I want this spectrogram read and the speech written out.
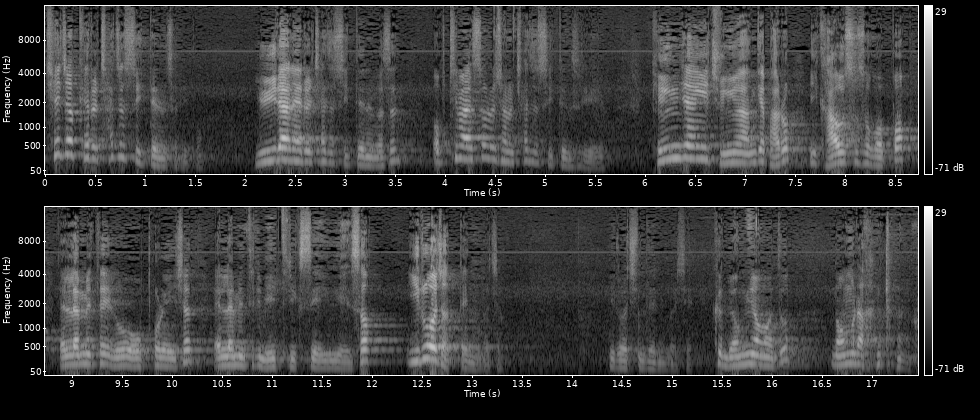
최적해를 찾을 수 있다는 소리고 유일한 해를 찾을 수 있다는 것은 optimal solution을 찾을 수 있다는 소리예요. 굉장히 중요한 게 바로 이 가우스 소거법, elementary row operation, elementary matrix에 의해서 이루어졌다는 거죠. 이루어진다는 것이. 그 명령어도 너무나 간단하고.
